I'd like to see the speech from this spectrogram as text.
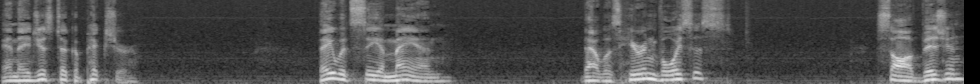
and they just took a picture, they would see a man that was hearing voices, saw a vision,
